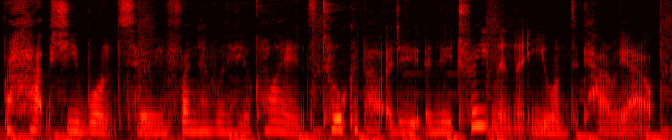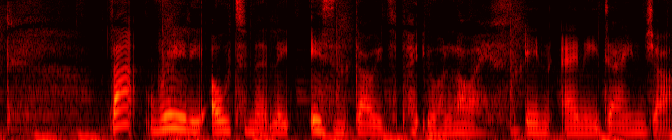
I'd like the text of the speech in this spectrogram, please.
perhaps you want to, in front of one of your clients, talk about a new, a new treatment that you want to carry out that really ultimately isn't going to put your life in any danger.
